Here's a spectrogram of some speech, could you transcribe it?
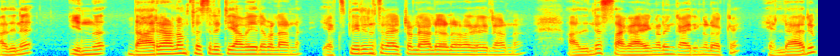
അതിന് ഇന്ന് ധാരാളം ഫെസിലിറ്റി അവൈലബിൾ ആണ്. എക്സ്പീരിയൻസ്ഡ് ആയിട്ടുള്ള ആളുകളാണ് അതിന്റെ സഹായങ്ങളും കാര്യങ്ങളുമൊക്കെ എല്ലാവരും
